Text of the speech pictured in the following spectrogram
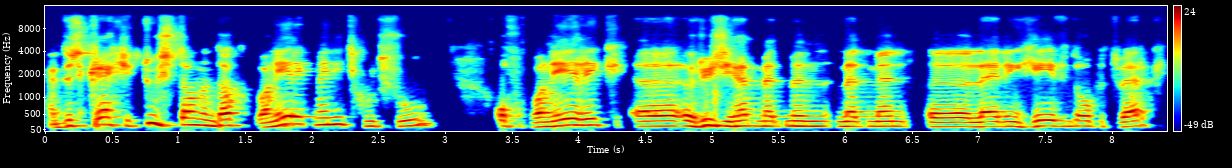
En dus krijg je toestanden dat wanneer ik mij niet goed voel, of wanneer ik uh, ruzie heb met mijn, met mijn uh, leidinggevende op het werk,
